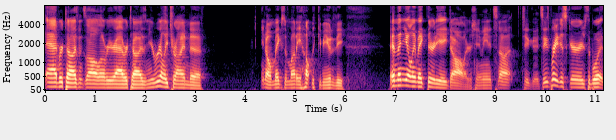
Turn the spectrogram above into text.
advertisements all over your advertising. You're really trying to, you know, make some money, help the community, and then you only make thirty eight dollars. I mean, it's not too good. So he's pretty discouraged. The boy,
